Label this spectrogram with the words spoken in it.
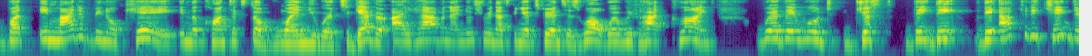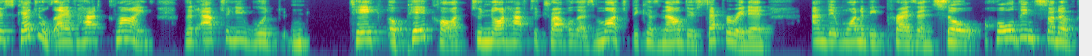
but it might have been okay in the context of when you were together. I have, and I know Sherine, that's been your experience as well, where we've had clients where they would just they they they actually change their schedules. I have had clients that actually would take a pay cut to not have to travel as much because now they're separated and they want to be present. So holding sort of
